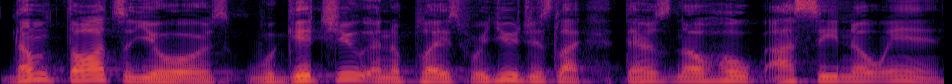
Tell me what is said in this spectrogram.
Them thoughts of yours will get you in a place where you just like, there's no hope. I see no end.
